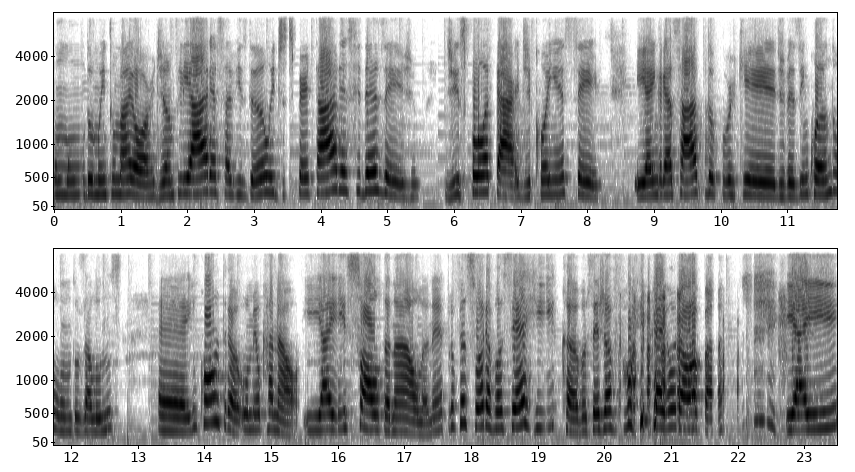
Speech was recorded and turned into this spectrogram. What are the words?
um mundo muito maior, de ampliar essa visão e despertar esse desejo de explorar, de conhecer. E é engraçado porque de vez em quando um dos alunos é, encontra o meu canal e aí solta na aula, né? Professora, você é rica, você já foi para a Europa. e aí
